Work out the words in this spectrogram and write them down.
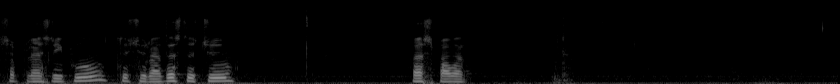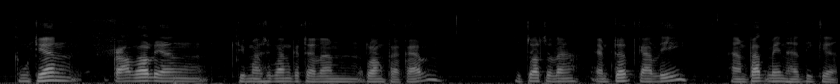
11.707 horsepower. Kemudian kalor yang dimasukkan ke dalam ruang bakar itu adalah M dot kali H4 min H3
